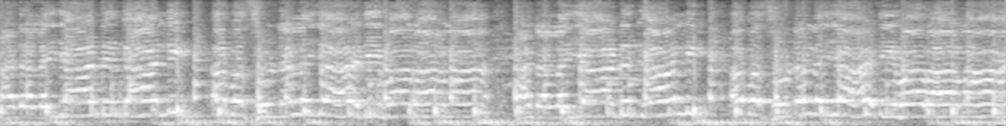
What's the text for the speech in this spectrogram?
கடலையாடு காளி அவ சுடலையாடி வராளாம். கடலையாடு காளி அவ சுடலையாடி வராளாம்.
